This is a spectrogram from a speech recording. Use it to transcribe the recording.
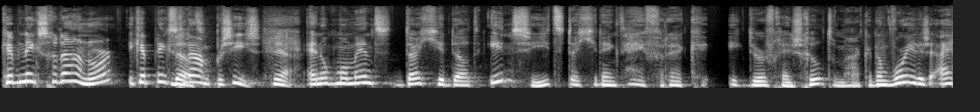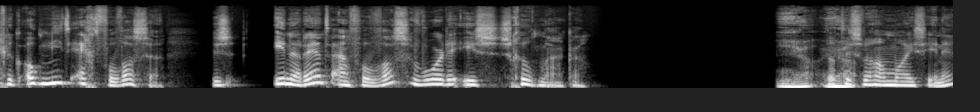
Ik heb niks gedaan hoor. Ik heb niks Dat. gedaan, precies. Ja. En op het moment dat je dat inziet, dat je denkt, hé hey, vrek, ik durf geen schuld te maken, dan word je dus eigenlijk ook niet echt volwassen. Dus inherent aan volwassen worden is schuld maken. Ja, Dat ja. is wel een mooie zin, hè?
